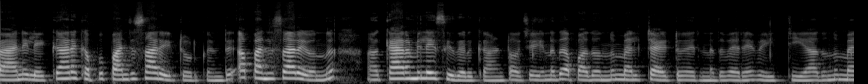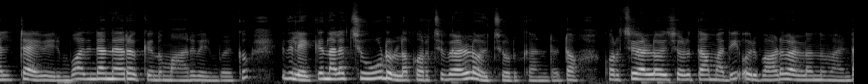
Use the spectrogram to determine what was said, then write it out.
പാനിലേക്ക് അര കപ്പ് പഞ്ചസാര ഇട്ട് കൊടുക്കുന്നുണ്ട്. ആ പഞ്ചസാരയൊന്ന് കാരമലൈസ് ചെയ്തെടുക്കുകയാണ് കേട്ടോ ചെയ്യുന്നത്. അപ്പോൾ അതൊന്ന് മെൽറ്റായിട്ട് വരുന്നത് വരെ വെയിറ്റ് ചെയ്യുക. അതൊന്ന് മെൽറ്റായി വരുമ്പോൾ അതിന്റെ ആ നിറമൊക്കെ ഒന്ന് മാറി വരുമ്പോഴേക്കും ഇതിലേക്ക് നല്ല ചൂടുള്ള കുറച്ച് വെള്ളം ഒഴിച്ചു കൊടുക്കാനുണ്ട് കേട്ടോ കുറച്ച് വെള്ളം ഒഴിച്ചു കൊടുത്താൽ മതി. ഒരുപാട് വെള്ളമൊന്നും വേണ്ട.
